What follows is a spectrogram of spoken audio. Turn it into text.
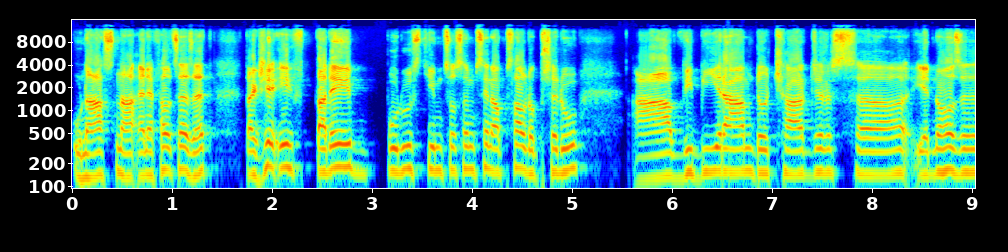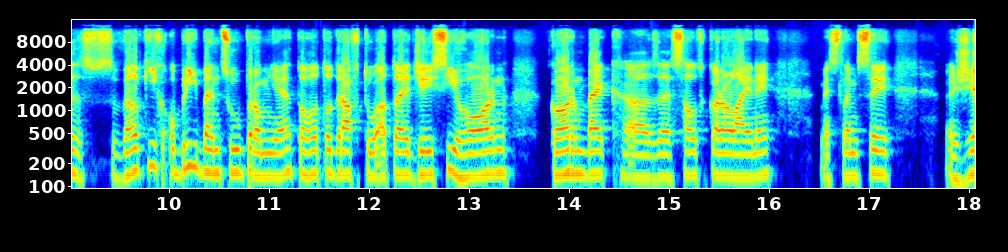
u nás na NFL.cz, takže i tady půjdu s tím, co jsem si napsal dopředu a vybírám do Chargers uh, jednoho ze velkých oblíbenců pro mě tohoto draftu a to je JC Horn, cornerback uh, ze South Caroliny. Myslím si, že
